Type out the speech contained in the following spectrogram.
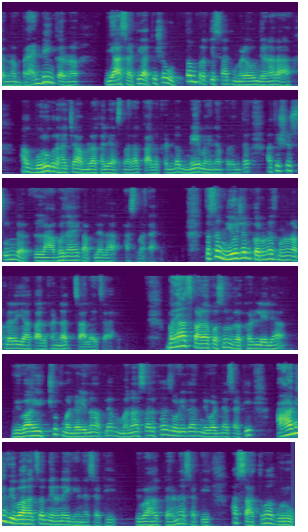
करणं ब्रँडिंग करणं यासाठी अतिशय उत्तम प्रतिसाद मिळवून देणारा हा गुरुग्रहाच्या अंमलाखाली असणारा कालखंड मे महिन्यापर्यंत अतिशय सुंदर लाभदायक आपल्याला असणार आहे. तसं नियोजन करूनच म्हणून आपल्याला या कालखंडात चालायचं आहे. बऱ्याच काळापासून रखडलेल्या विवाहिच्छुक मंडळींना आपल्या मनासारखं जोडीदार निवडण्यासाठी आणि विवाहाचा निर्णय घेण्यासाठी विवाह करण्यासाठी हा सातवा गुरु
